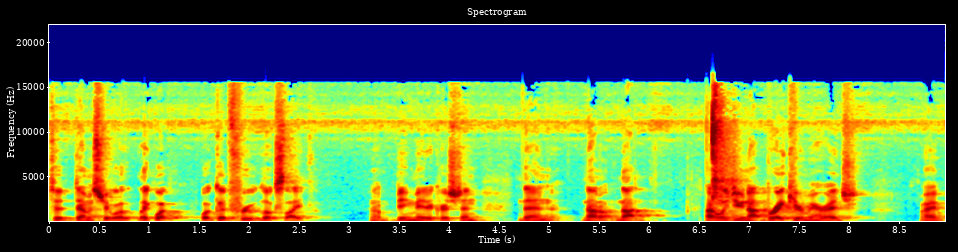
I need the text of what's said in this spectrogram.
to demonstrate what, like what, what good fruit looks like. You know, being made a Christian, then not, not, not only do you not break your marriage, right?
